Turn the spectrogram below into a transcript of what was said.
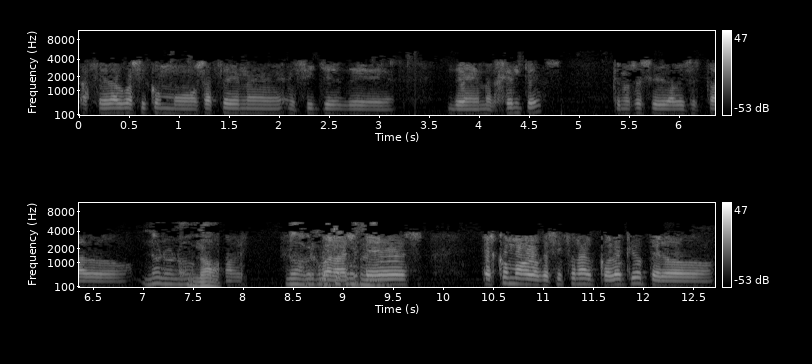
hacer algo así como se hace en, eh, en Sitges de, de emergentes, que no sé si habéis estado No, no, no. No. a ver. No, a ver cómo Bueno, es, es como lo que se hizo en el coloquio, pero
